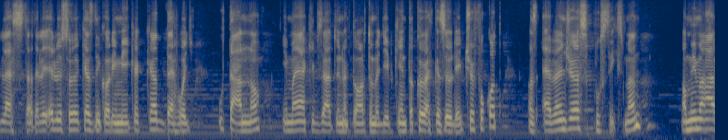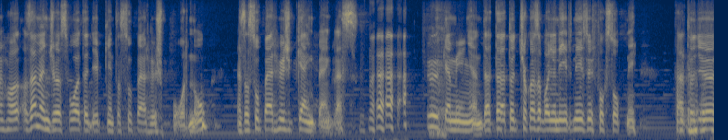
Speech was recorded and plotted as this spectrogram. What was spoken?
lesz. Tehát el- először kezdik a remékeket, de hogy utána én már elképzelhetőnek tartom egyébként a következő lépcsőfokot, az Avengers plusz X-Men, ami már, ha az Avengers volt egyébként a szuperhős pornó, ez a szuperhős gangbang lesz. Őkeményen, de tehát hogy csak az a baj, hogy a néző fog szopni. Tehát, hogy ö,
